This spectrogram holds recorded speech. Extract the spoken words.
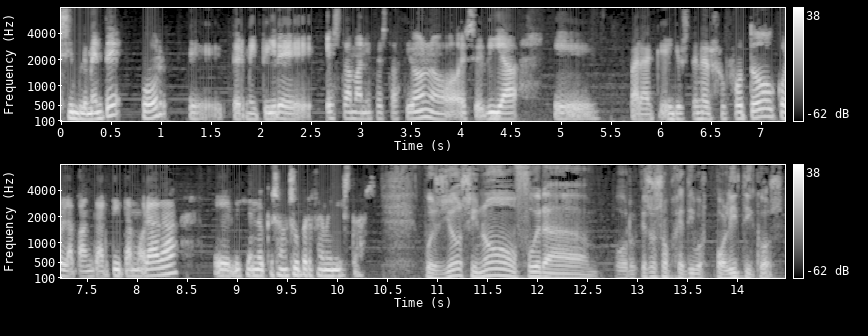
simplemente por eh, permitir eh, esta manifestación o ese día para que ellos tener su foto con la pancartita morada eh, diciendo que son súper feministas. Pues yo, si no fuera por esos objetivos políticos,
